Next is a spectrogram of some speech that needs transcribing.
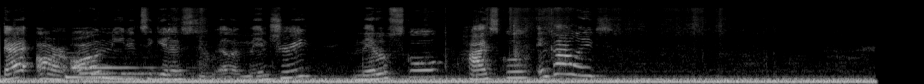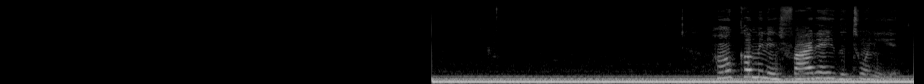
That are all needed to get us through elementary, middle school, high school, and college. Homecoming is Friday the 20th.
